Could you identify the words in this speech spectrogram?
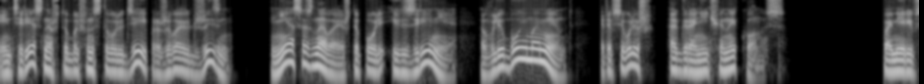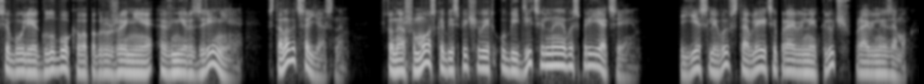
Интересно, что большинство людей проживают жизнь, не осознавая, что поле их зрения в любой момент — это всего лишь ограниченный конус. По мере все более глубокого погружения в мир зрения, становится ясно, что наш мозг обеспечивает убедительное восприятие, если вы вставляете правильный ключ в правильный замок.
